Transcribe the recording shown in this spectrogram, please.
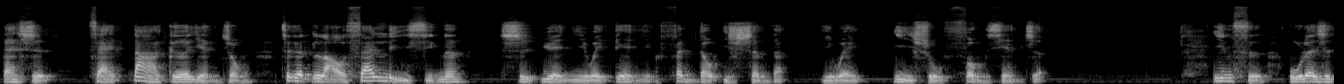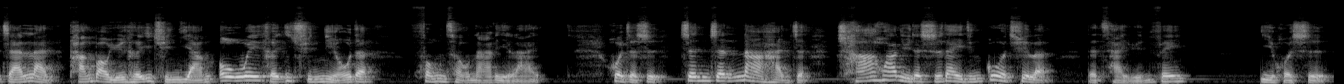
但是在大哥眼中，这个老三李行呢，是愿意为电影奋斗一生的一位。艺术奉献者，因此，无论是展览唐宝云和一群羊、欧威和一群牛的风从哪里来，或者是铮铮呐喊着茶花女的时代已经过去了的彩云飞，亦或是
